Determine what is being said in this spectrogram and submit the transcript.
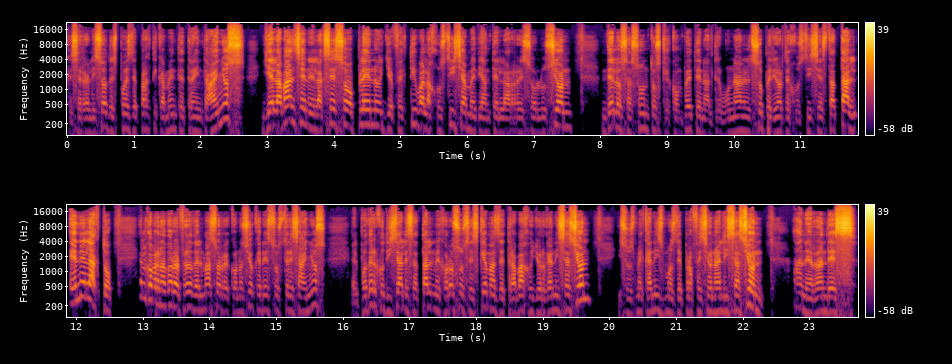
que se realizó después de prácticamente 30 años, y el avance en el acceso pleno y efectivo a la justicia mediante la resolución de los asuntos que competen al Tribunal Superior de Justicia Estatal. En el acto, el gobernador Alfredo del Mazo reconoció que en estos tres años el Poder Judicial Estatal mejoró sus esquemas de trabajo y organización y sus mecanismos de profesionalización. Ana Hernández.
